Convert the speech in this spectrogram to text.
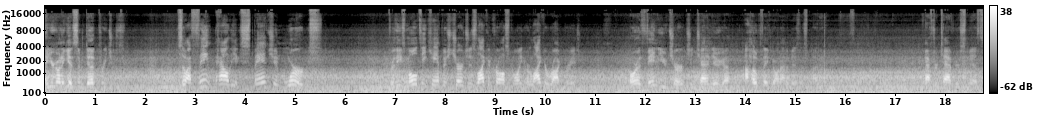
And you're going to get some dud preachers. So I think how the expansion works for these multi-campus churches like a Crosspoint or like a Rockbridge or a venue church in Chattanooga, I hope they've gone out of business by now. After Tavner Smith's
